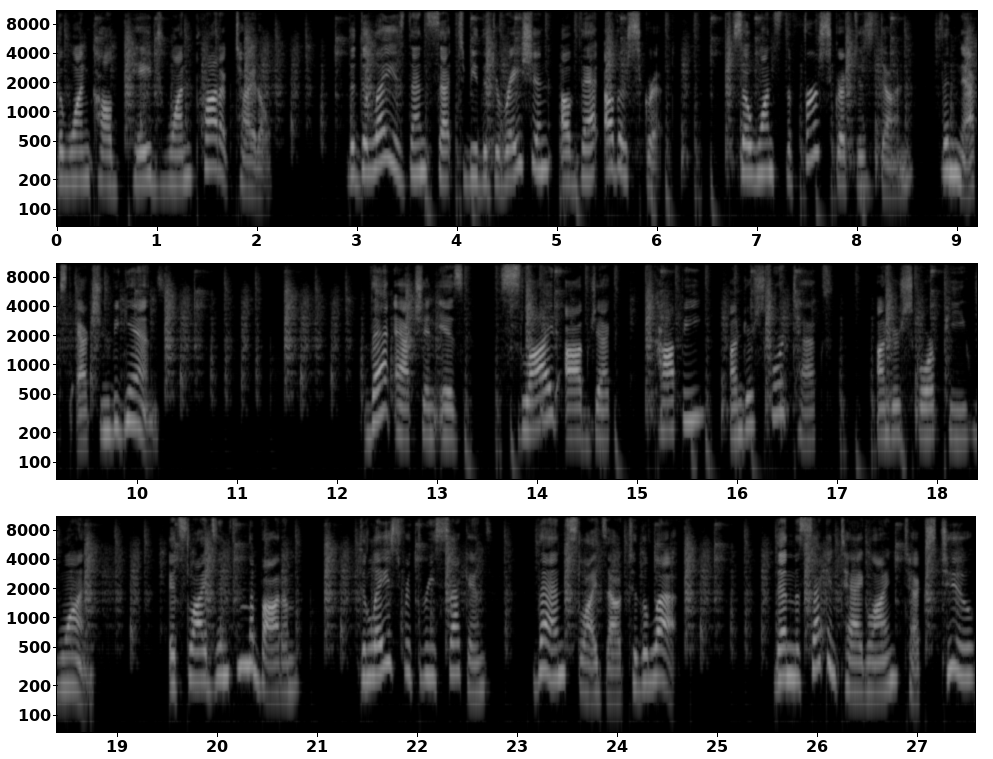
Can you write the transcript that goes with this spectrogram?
the one called Page 1 Product Title. The delay is then set to be the duration of that other script. So once the first script is done, the next action begins. That action is slide object copy underscore text underscore p1. It slides in from the bottom, delays for 3 seconds, then slides out to the left. Then the second tagline, text 2,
